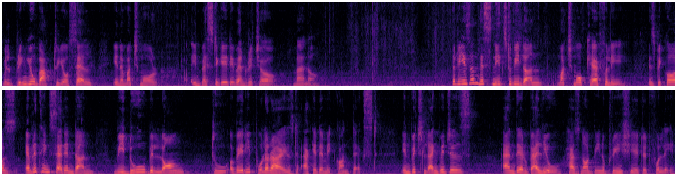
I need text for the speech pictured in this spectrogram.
will bring you back to yourself in a much more investigative and richer manner. The reason this needs to be done much more carefully is because everything said and done, we do belong to a very polarized academic context, in which languages and their value has not been appreciated fully.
